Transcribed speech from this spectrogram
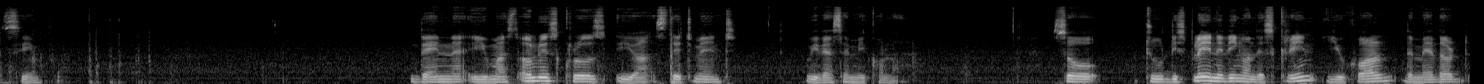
simple. Then you must always close your statement with a semicolon. So to display anything on the screen you call the method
